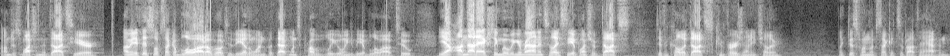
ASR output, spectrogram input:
I'm just watching the dots here. I mean, if this looks like a blowout, I'll go to the other one, but that one's probably going to be a blowout too. Yeah, I'm not actually moving around until I see a bunch of dots, different colored dots, converge on each other. Like this one looks like it's about to happen.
